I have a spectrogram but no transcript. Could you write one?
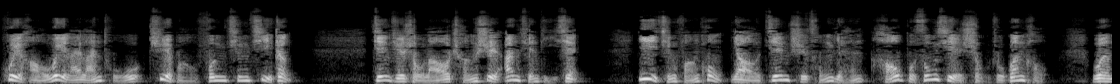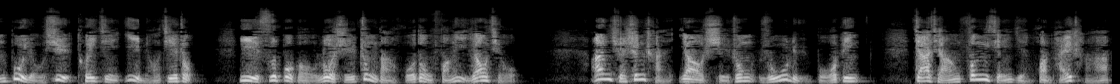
绘好未来蓝图，确保风清气正。坚决守牢城市安全底线，疫情防控要坚持从严，毫不松懈守住关口，稳步有序推进疫苗接种，一丝不苟落实重大活动防疫要求。安全生产要始终如履薄冰，加强风险隐患排查，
